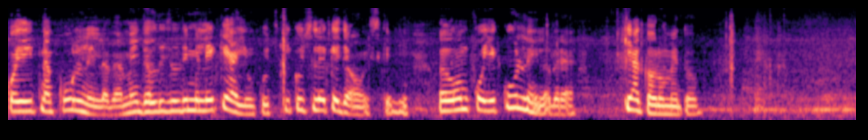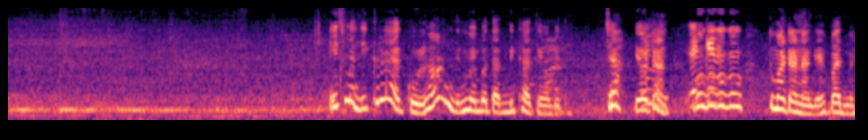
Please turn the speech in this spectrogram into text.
कोई इतना कूल नहीं लगा। मैं जल्दी जल्दी में लेके आई हूँ कुछ कि कुछ लेके जाऊँ इसके लिए। ओम को ये कूल नहीं लग रहा है। क्या करूँ मैं तो इसमें दिख रहा है कूल हाँ मैं बता दिखाती हूँ अभी तो जा योर टर्न गो गो गो गो तुम्हारा टर्न आ गया बाद में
